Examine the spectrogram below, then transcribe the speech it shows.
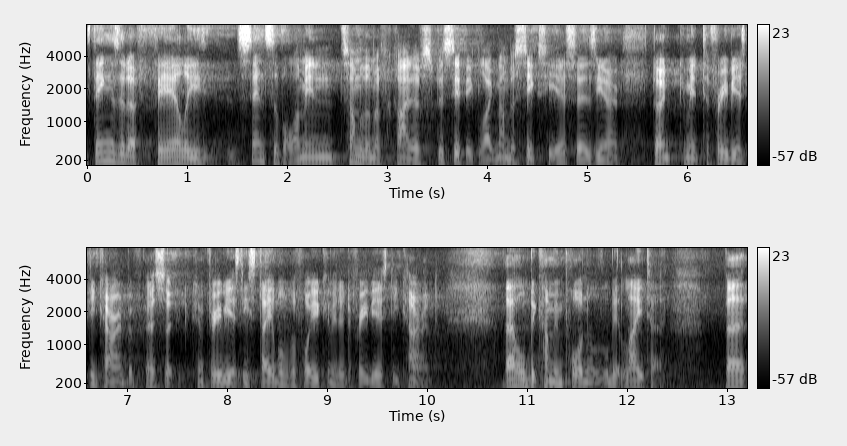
things that are fairly sensible. I mean, some of them are kind of specific. Like number six here says, you know, don't commit to FreeBSD current, uh, FreeBSD stable before you commit to FreeBSD current. That'll become important a little bit later. But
